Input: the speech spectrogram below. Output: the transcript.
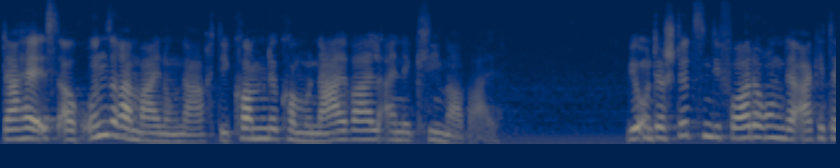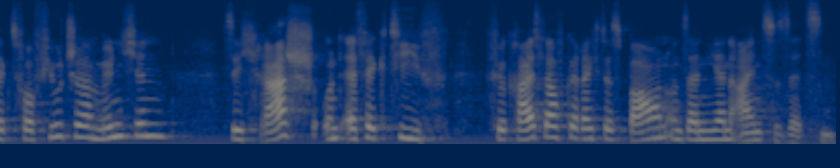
Daher ist auch unserer Meinung nach die kommende Kommunalwahl eine Klimawahl. Wir unterstützen die Forderung der Architects for Future München, sich rasch und effektiv für kreislaufgerechtes Bauen und Sanieren einzusetzen.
